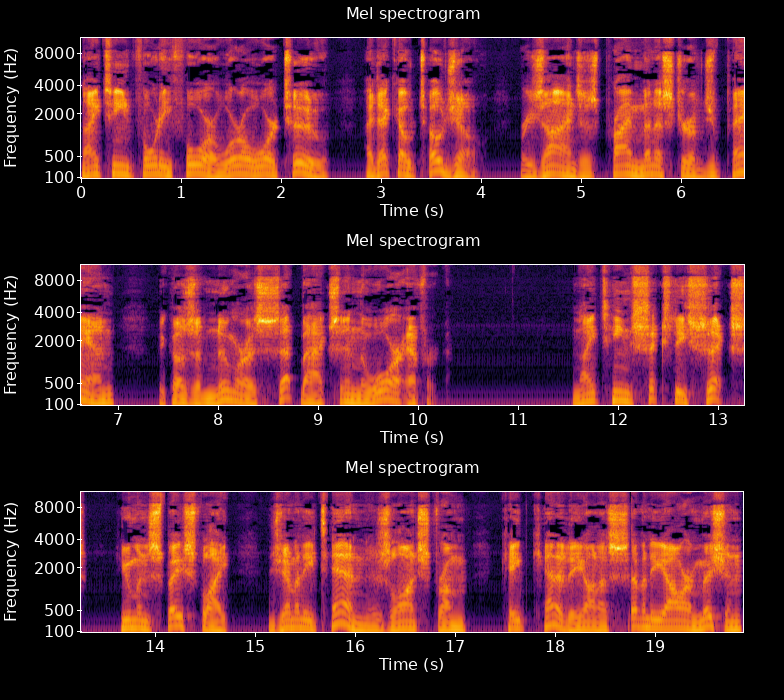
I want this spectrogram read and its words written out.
1944, World War II, Hideko Tojo resigns as Prime Minister of Japan because of numerous setbacks in the war effort. 1966, human spaceflight Gemini 10 is launched from Cape Kennedy on a 70 hour mission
